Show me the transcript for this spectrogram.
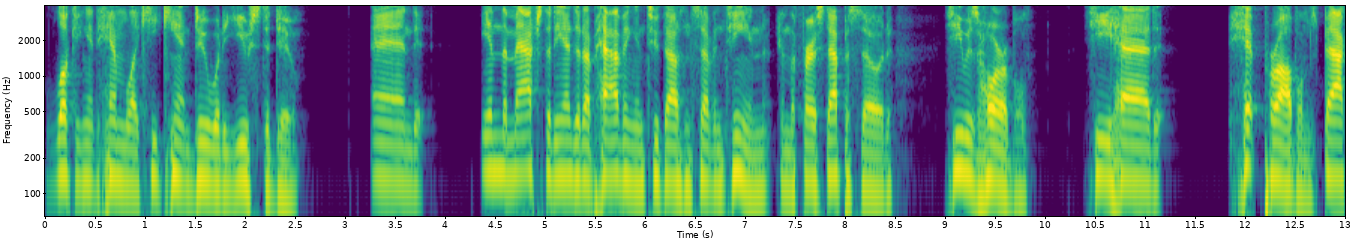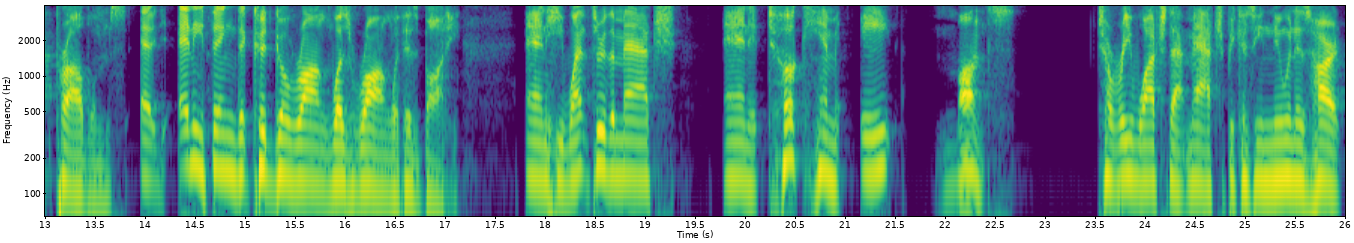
looking at him like he can't do what he used to do. And in the match that he ended up having in 2017 in the first episode, he was horrible. He had hip problems, back problems, anything that could go wrong was wrong with his body. And he went through the match, and it took him eight months to rewatch that match because he knew in his heart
